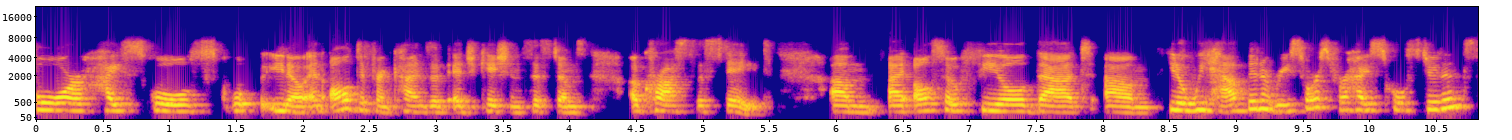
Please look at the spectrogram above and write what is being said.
for high school, school, you know, and all different kinds of education systems across the state. Um, I also feel that um, you know we have been a resource for high school students.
